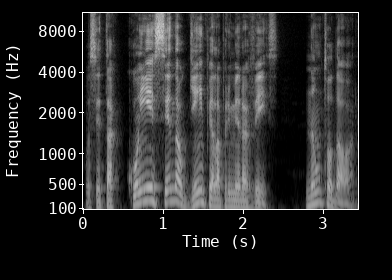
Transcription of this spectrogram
Você está conhecendo alguém pela primeira vez, não toda hora,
